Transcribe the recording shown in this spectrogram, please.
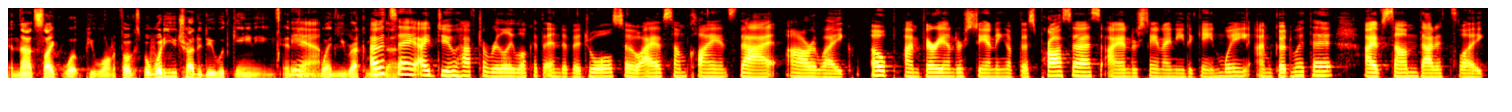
And that's like what people want to focus. But what do you try to do with gaining and, and Yeah. when you recommend? I would that? say I do have to really look at the individual. So I have some clients that are like, oh, I'm very understanding of this process. I understand I need to gain weight. I'm good with it. I have some that it's like,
